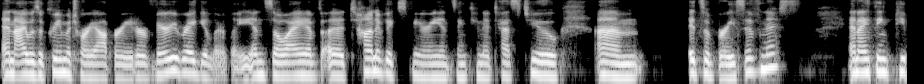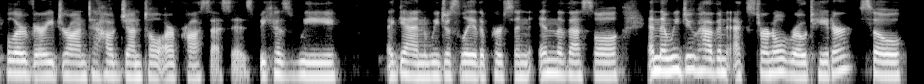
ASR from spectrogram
And I was a crematory operator very regularly. And so I have a ton of experience and can attest to um, its abrasiveness. And I think people are very drawn to how gentle our process is because we Again, we just lay the person in the vessel. And then we do have an external rotator. So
